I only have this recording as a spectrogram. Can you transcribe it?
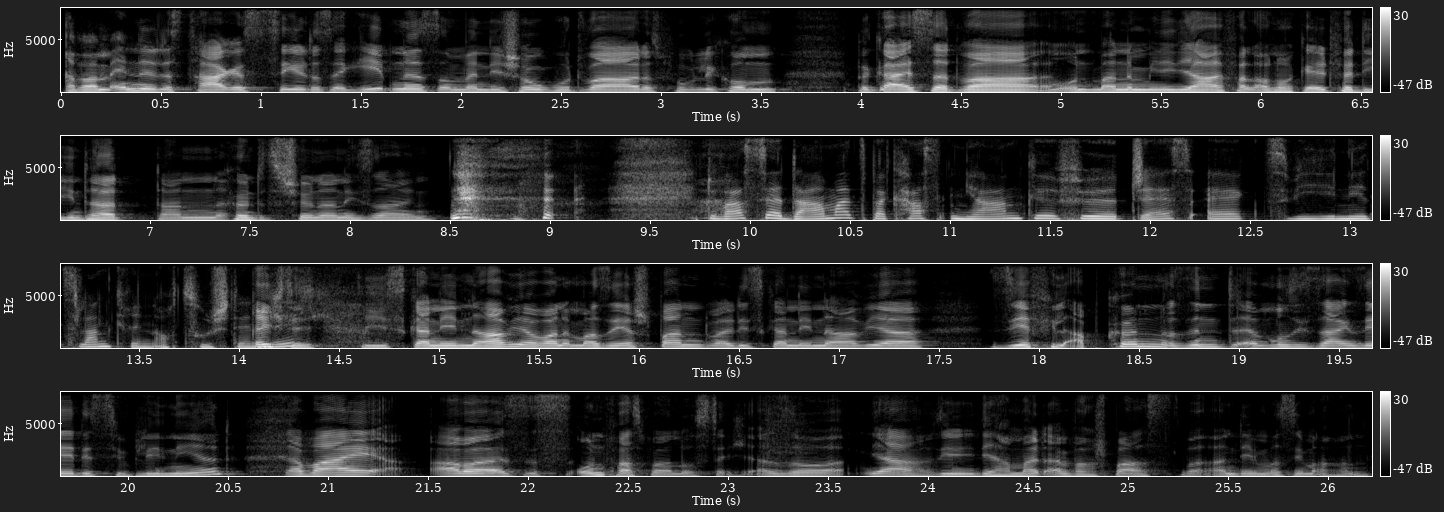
Aber am Ende des Tages zählt das Ergebnis und wenn die Show gut war, das Publikum begeistert war und man im Idealfall auch noch Geld verdient hat, dann könnte es schöner nicht sein. Du warst ja damals bei Carsten Jahnke für Jazz-Acts wie Nils Landgren auch zuständig. Richtig. Die Skandinavier waren immer sehr spannend, weil die Skandinavier sehr viel abkönnen, sind, äh, muss ich sagen, sehr diszipliniert dabei, aber es ist unfassbar lustig. Also ja, die, die haben halt einfach Spaß an dem, was sie machen.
